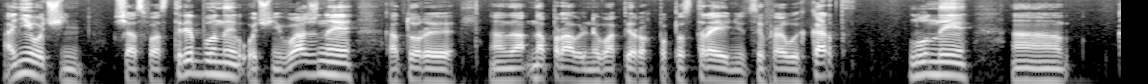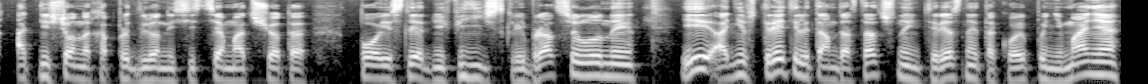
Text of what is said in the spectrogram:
они очень сейчас востребованы, очень важные, которые э, направлены, во-первых, по построению цифровых карт Луны, э, отнесенных определенной системы отсчета по исследованию физической вибрации Луны, и они встретили там достаточно интересное такое понимание,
